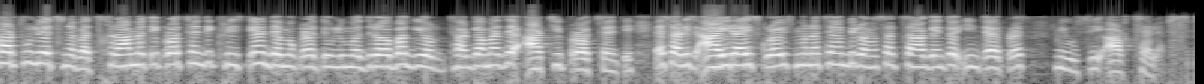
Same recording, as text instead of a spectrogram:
ქართული ოცნება 19%, ქრისტიან-დემოკრატიული მოძრაობა გიორგი თარგამაძე 10%. ეს არის აირაის კვლევის მონაცემები, რომელსაც სააგენტო ინტერპრეს ნიუსი արցելևս։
